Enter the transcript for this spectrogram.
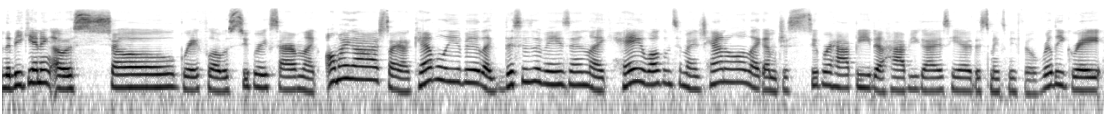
in the beginning, I was so grateful. I was super excited. I'm like, oh my gosh, like I can't believe it. Like this is amazing. Like, hey, welcome to my channel. Like I'm just super happy to have you guys here. This makes me feel really great.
